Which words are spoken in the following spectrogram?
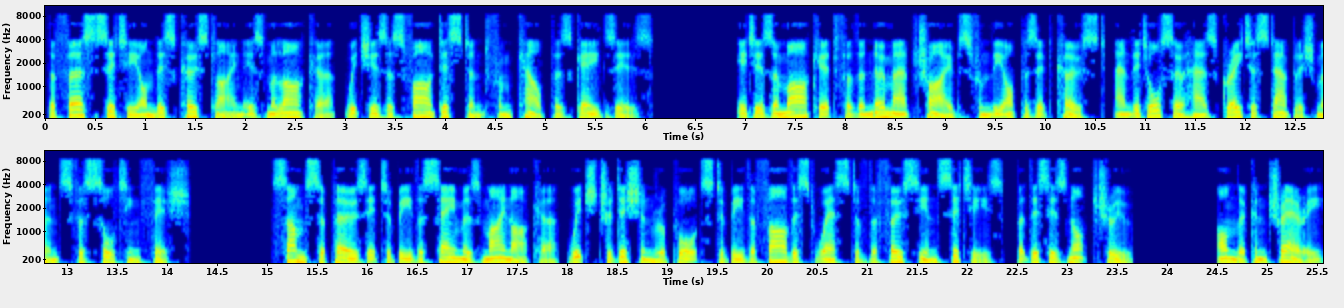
The first city on this coastline is Malaca, which is as far distant from Calpe as Gades is. It is a market for the nomad tribes from the opposite coast, and it also has great establishments for salting fish. Some suppose it to be the same as Minorca, which tradition reports to be the farthest west of the Phocian cities, but this is not true. On the contrary,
